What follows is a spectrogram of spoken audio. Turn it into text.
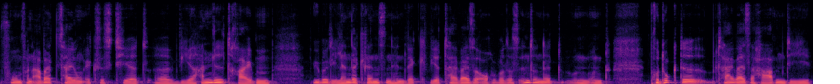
Form von Arbeitsteilung existiert, äh, wir Handel treiben über die Ländergrenzen hinweg, wir teilweise auch über das Internet und, und Produkte teilweise haben, die,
